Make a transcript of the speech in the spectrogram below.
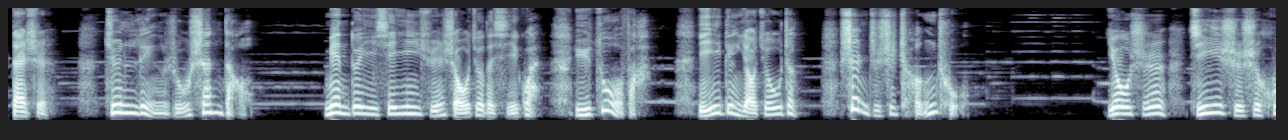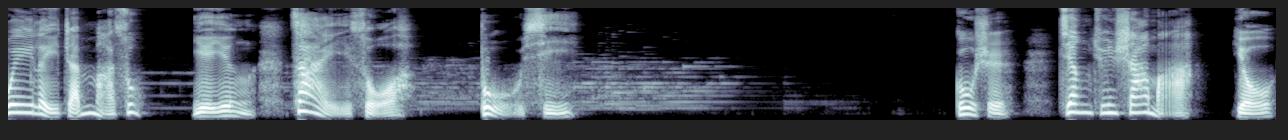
但是，军令如山倒，面对一些因循守旧的习惯与做法，一定要纠正，甚至是惩处。有时，即使是挥泪斩马谡，也应在所不惜。故事《将军杀马》由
